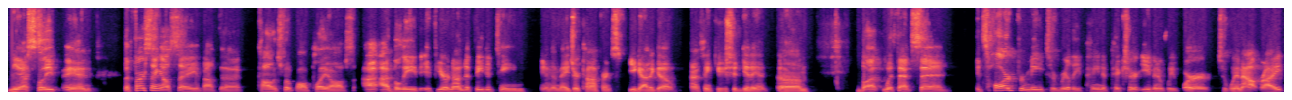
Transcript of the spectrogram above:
Yeah, sleep. And the first thing I'll say about the college football playoffs, I, I believe if you're an undefeated team in a major conference, you got to go. I think you should get in. Um, but with that said, it's hard for me to really paint a picture, even if we were to win outright,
